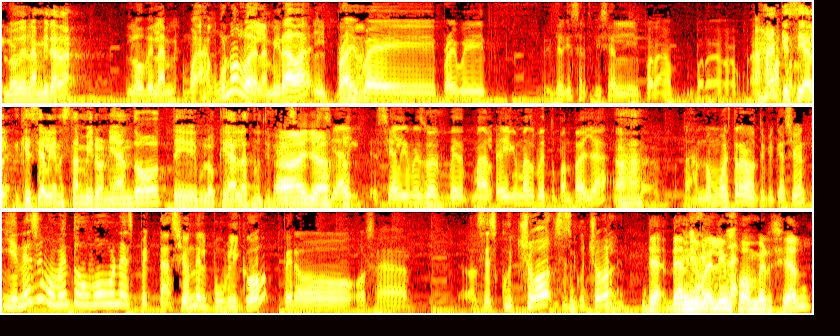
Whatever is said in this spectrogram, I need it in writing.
lo de la mirada Lo de la... bueno, uno, lo de la mirada, el private... Private... Inteligencia artificial para... para ah, no ajá que si al- que si alguien está mironeando te bloquea las notificaciones Ah, ya. Si, al- si alguien, más ve, ve- ma- alguien más ve tu pantalla, Ajá. o sea, ajá, no muestra la notificación. Y en ese momento hubo una expectación del público, pero, o sea, se escuchó, se escuchó, De, de a La- nivel la- infomercial.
